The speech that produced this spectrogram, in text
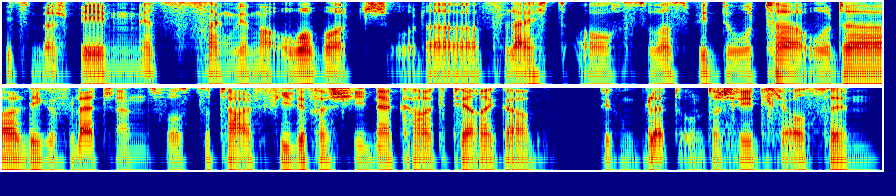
Wie zum Beispiel eben jetzt sagen wir mal Overwatch oder vielleicht auch sowas wie Dota oder League of Legends, wo es total viele verschiedene Charaktere gab, die komplett unterschiedlich aussehen.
